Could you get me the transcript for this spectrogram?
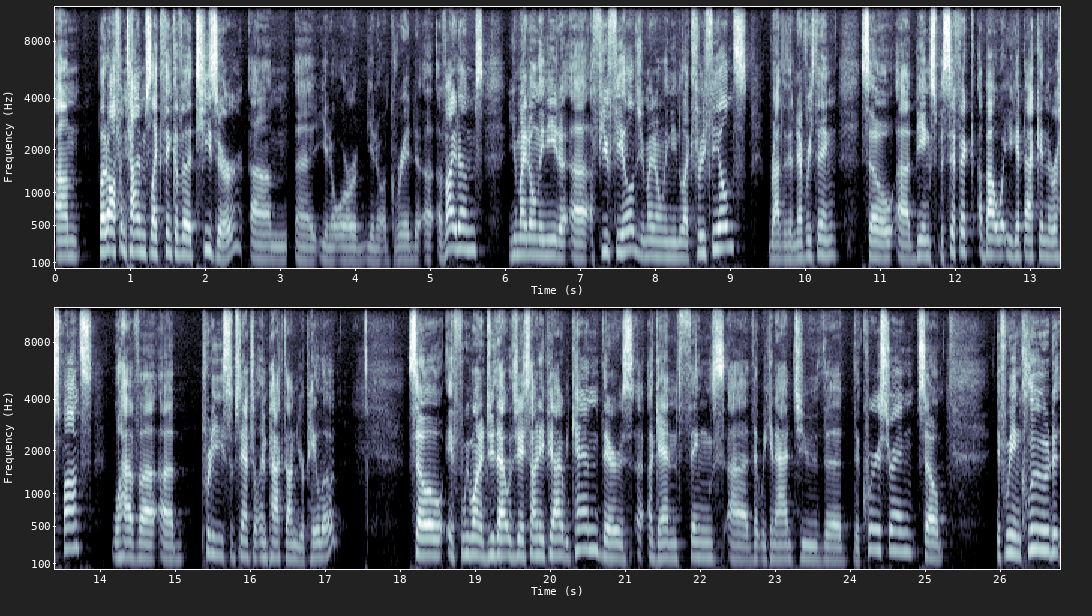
Um, but oftentimes, like think of a teaser, um, uh, you know, or you know, a grid uh, of items. You might only need a, a, few fields. You might only need like three fields rather than everything. So being specific about what you get back in the response will have a, a pretty substantial impact on your payload. So if we want to do that with JSON API, we can. There's, uh, again, things uh, that we can add to the, the query string. So if we include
